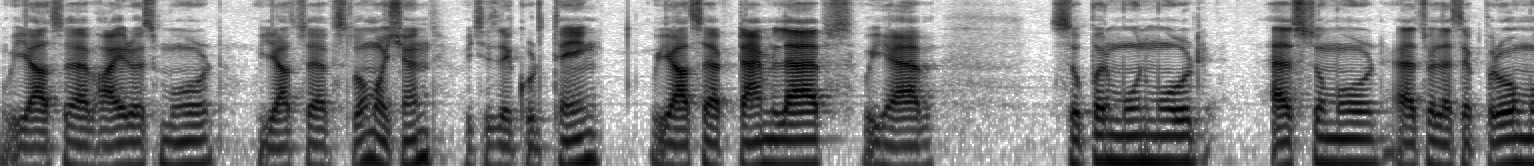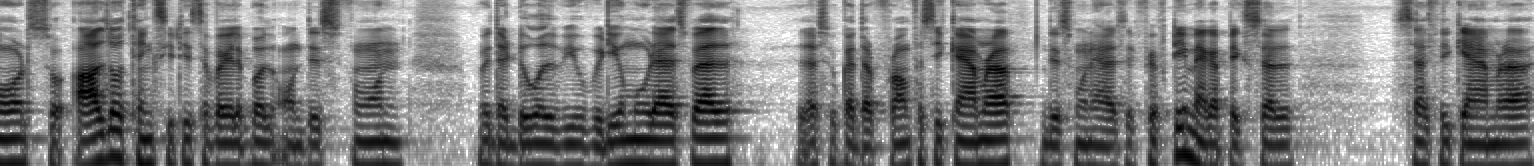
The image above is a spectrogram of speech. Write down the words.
We also have high res mode we also have slow motion which is a good thing. We also have time lapse. We have super moon mode astro mode as well as a pro mode. So all those things it is available on this phone with a dual view video mode as well. Let's look at the front facing camera. This one has a 50 megapixel selfie camera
